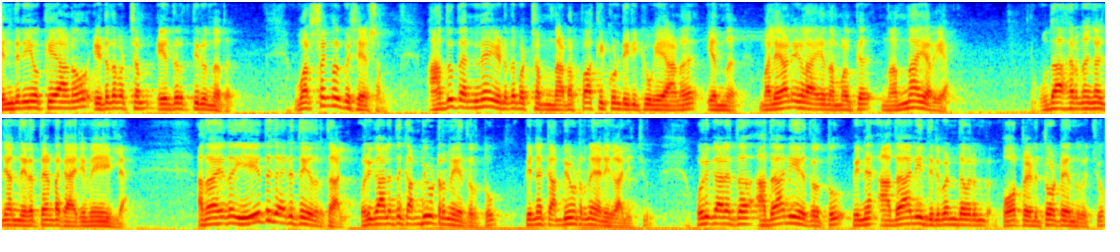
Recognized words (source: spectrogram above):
എന്തിനെയൊക്കെയാണോ ഇടതുപക്ഷം എതിർത്തിരുന്നത്? വർഷങ്ങൾക്ക് ശേഷം അതുതന്നെ ഇടതുപക്ഷം നടപ്പാക്കിക്കൊണ്ടിരിക്കുകയാണ് എന്ന് മലയാളികളായ നമ്മൾക്ക് നന്നായി അറിയാം. ഉദാഹരണങ്ങൾ ഞാൻ നിരത്തേണ്ട കാര്യമേ ഇല്ല അതായത് ഏത് കാര്യത്തെ എതിർത്താൽ? ഒരു കാലത്ത് കമ്പ്യൂട്ടറിനെ എതിർത്തു പിന്നെ കമ്പ്യൂട്ടറിനെ അനുകാലിച്ചു. ഒരു കാലത്ത് അദാനിയെ എതിർത്തു പിന്നെ അദാനി തിരുവനന്തപുരം പോർട്ട് എടുത്തോട്ടെ എന്ന് വെച്ചു.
